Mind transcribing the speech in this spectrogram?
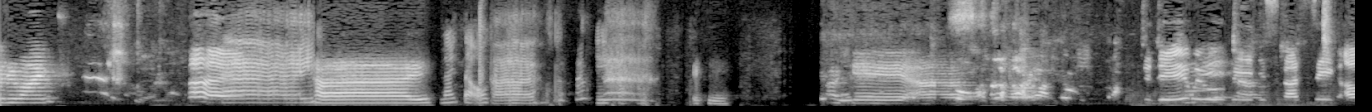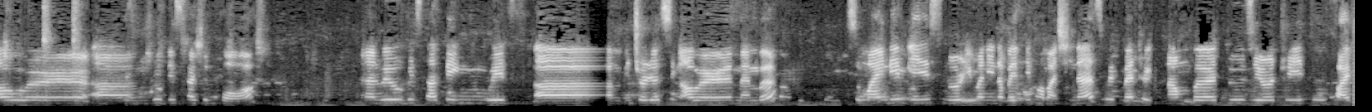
everyone. Hi. Hi. Like tak okay. Okay. Okay. Um, Today we will be discussing our um, group discussion four, and we will be starting with um, introducing our member. So my name is Nur Imanina binti Muhammad Shinas with metric number 203252.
